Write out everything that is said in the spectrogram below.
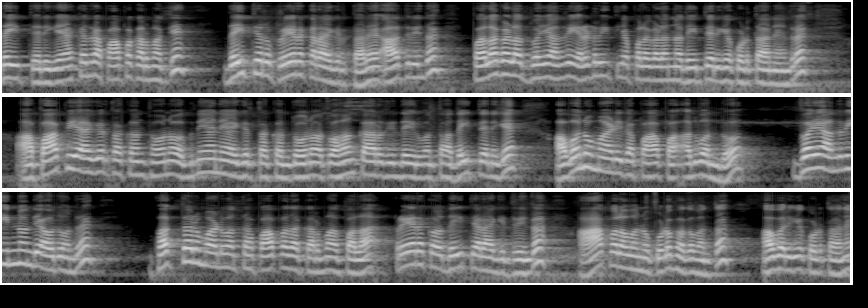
ದೈತ್ಯರಿಗೆ. ಯಾಕೆಂದರೆ ಆ ಪಾಪಕರ್ಮಕ್ಕೆ ದೈತ್ಯರು ಪ್ರೇರಕರಾಗಿರ್ತಾರೆ. ಆದ್ದರಿಂದ ಫಲಗಳ ದ್ವಯ ಅಂದರೆ ಎರಡು ರೀತಿಯ ಫಲಗಳನ್ನು ದೈತ್ಯರಿಗೆ ಕೊಡ್ತಾನೆ ಅಂದರೆ ಆ ಪಾಪಿ ಆಗಿರ್ತಕ್ಕಂಥವನು, ಅಜ್ಞಾನಿ ಆಗಿರ್ತಕ್ಕಂಥವನು ಅಥವಾ ಅಹಂಕಾರದಿಂದ ಇರುವಂತಹ ದೈತ್ಯನಿಗೆ ಅವನು ಮಾಡಿದ ಪಾಪ ಅದು ಒಂದು. ದ್ವಯ ಅಂದರೆ ಇನ್ನೊಂದು ಯಾವುದು ಅಂದರೆ ಭಕ್ತರು ಮಾಡುವಂತಹ ಪಾಪದ ಕರ್ಮ ಫಲ ಪ್ರೇರಕ ದೈತ್ಯರಾಗಿದ್ದರಿಂದ ಆ ಫಲವನ್ನು ಕೂಡ ಭಗವಂತ ಅವರಿಗೆ ಕೊಡ್ತಾನೆ.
